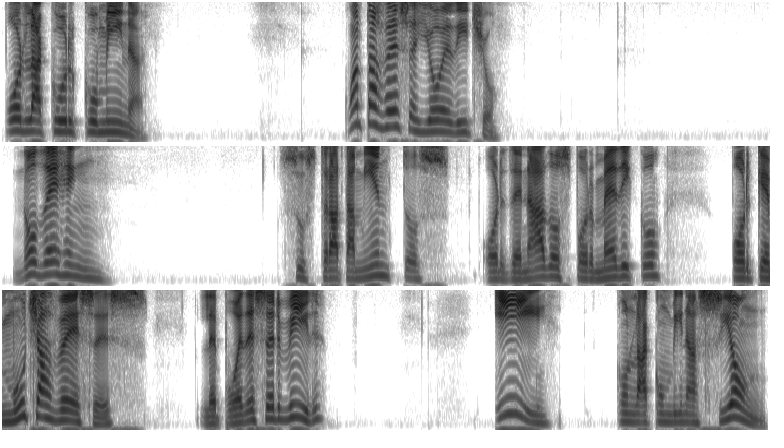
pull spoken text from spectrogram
por la curcumina. ¿Cuántas veces yo he dicho no dejen sus tratamientos ordenados por médico porque muchas veces le puede servir y con la combinación,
